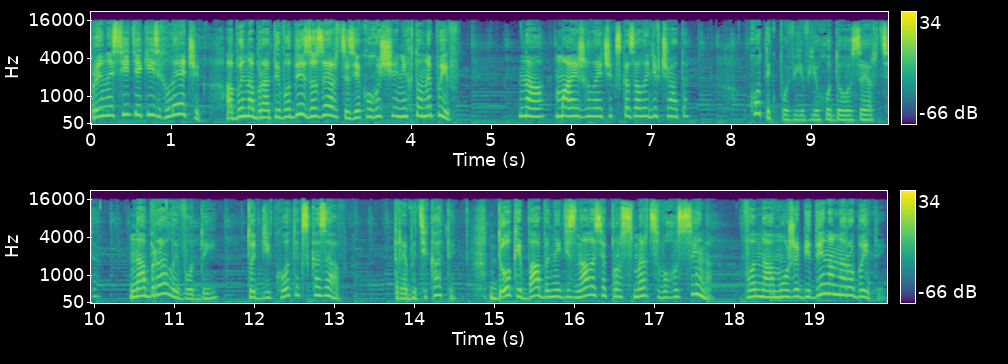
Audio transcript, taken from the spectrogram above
принесіть якийсь глечик, аби набрати води з озерця, з якого ще ніхто не пив. На, маєш глечик, сказали дівчата. Котик повів його до озерця, набрали води. Тоді котик сказав Треба тікати, доки баба не дізналася про смерть свого сина. Вона може біди нам наробити.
